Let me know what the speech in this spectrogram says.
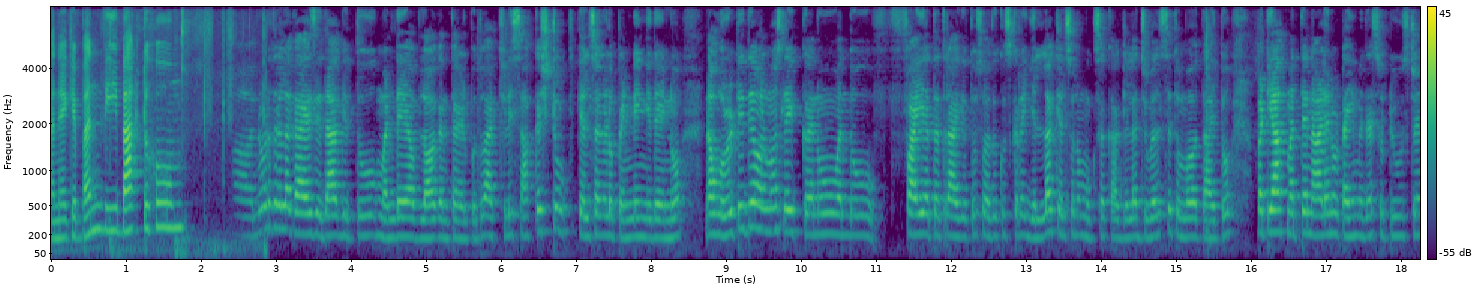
ಮನೆಗೆ ಬಂದ್ವಿ ಬ್ಯಾಕ್ ಟು ಹೋಮ್ ನೋಡಿದ್ರಲ್ಲ ಗಾಯಸ್ ಇದಾಗಿತ್ತು ಮಂಡೆಯ ವ್ಲಾಗ್ ಅಂತ ಹೇಳ್ಬೋದು. ಆ್ಯಕ್ಚುಲಿ ಸಾಕಷ್ಟು ಕೆಲಸಗಳು ಪೆಂಡಿಂಗ್ ಇದೆ ಇನ್ನು. ನಾವು ಹೊರಟಿದ್ದೆ ಆಲ್ಮೋಸ್ಟ್ ಲೈಕ್ ಏನು, ಒಂದು ಫೈ ಹತ್ತತ್ರ ಆಗಿತ್ತು. ಸೊ ಅದಕ್ಕೋಸ್ಕರ ಎಲ್ಲ ಕೆಲಸನೂ ಮುಗ್ಸೋಕ್ಕಾಗಲಿಲ್ಲ. ಜುವೆಲ್ಸೇ ತುಂಬ ಹೊತ್ತಾಯಿತು. ಬಟ್ ಯಾಕೆ ಮತ್ತೆ ನಾಳೆನೂ ಟೈಮ್ ಇದೆ. ಸೊ ಟ್ಯೂಸ್ಡೇ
